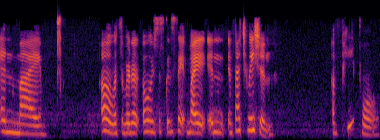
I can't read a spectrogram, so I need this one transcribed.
and my oh, what's the word? Oh, I was just going to say it. my in, infatuation of people.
